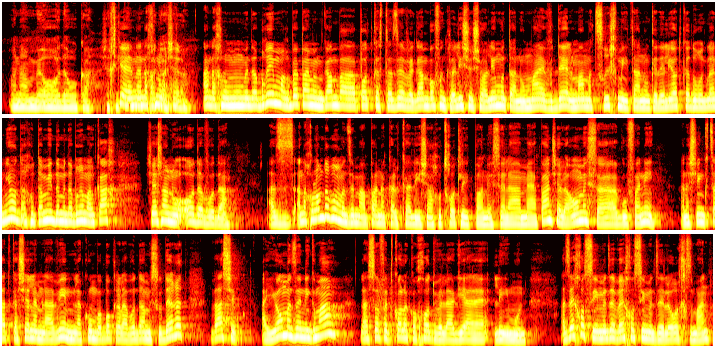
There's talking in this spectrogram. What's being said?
עונה מאוד ארוכה, שחיכינו כן, אנחנו, שלה. אנחנו מדברים הרבה פעמים גם בפודקאסט הזה וגם באופן כללי ששואלים אותנו מה ההבדל, מה מצריך מאיתנו כדי להיות כדורגלניות, אנחנו תמיד מדברים על כך שיש לנו עוד עבודה. אז אנחנו לא מדברים על זה מהפן הכלכלי שאנחנו צריכות להתפרנס, אלא מהפן של העומס הגופני. אנשים קצת קשה להם להבין, לקום בבוקר לעבודה מסודרת, ואז שהיום הזה נגמר, לאסוף את כל הכוחות ולהגיע לאימון. אז איך עושים את זה ואיך עושים את זה לאורך זמן?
